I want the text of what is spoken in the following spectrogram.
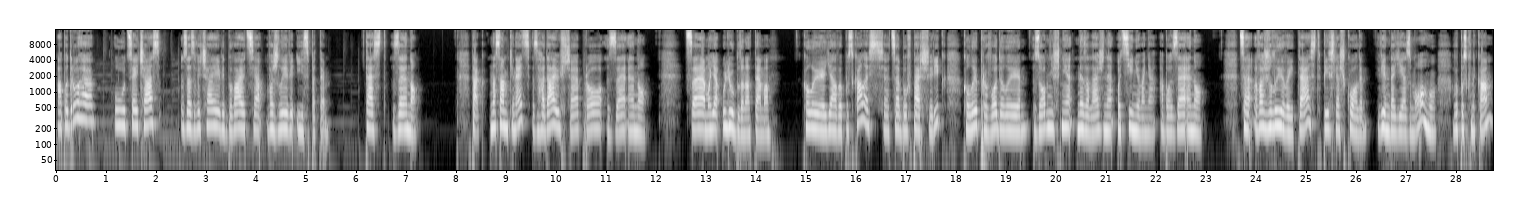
А по-друге, у цей час зазвичай відбуваються важливі іспити, тест ЗНО. Так, на сам кінець згадаю ще про ЗНО. Це моя улюблена тема. Коли я випускалась, це був перший рік, коли проводили зовнішнє незалежне оцінювання або ЗНО. Це важливий тест після школи. Він дає змогу випускникам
